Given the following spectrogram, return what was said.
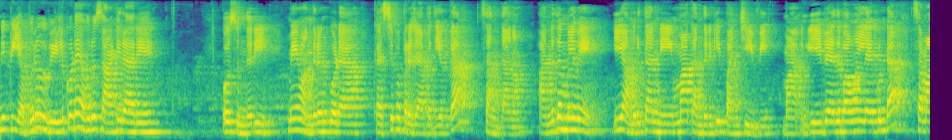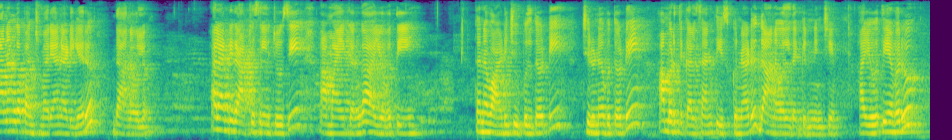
నీకు ఎవరు? వీళ్ళు కూడా ఎవరు? సాటి రారే. ఓ సుందరి మేమందరం కూడా కశ్యప ప్రజాపతి యొక్క సంతానం. అన్నదమ్ములమే. ఈ అమృతాన్ని మాకందరికీ పంచి ఇవ్వి. మా ఏ భేదభావం లేకుండా సమానంగా పంచుమరి అని అడిగారు దానవులు. అలాంటి రాక్షసుల్ని చూసి అమాయకంగా ఆ యువతి తన వాడి చూపులతోటి చిరునవ్వుతోటి అమృత కలశాన్ని తీసుకున్నాడు దానవుల దగ్గర నుంచి. ఆ యువతి ఎవరు?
